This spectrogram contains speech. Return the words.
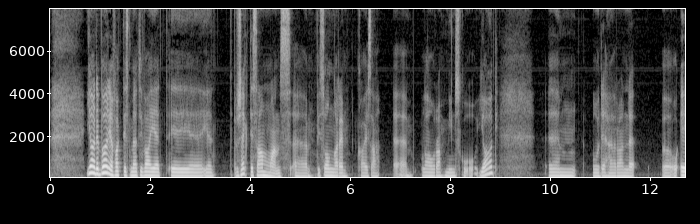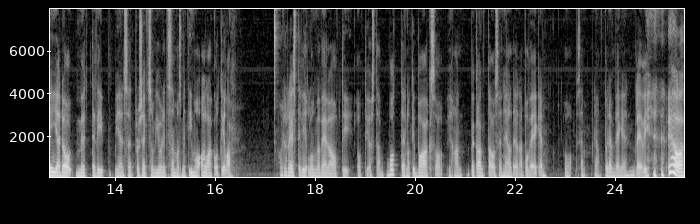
ja, det började faktiskt med att vi var i ett, i ett projekt tillsammans. Eh, vi sångare Kajsa, eh, Laura, Minsku och jag. Och det här och Eija då mötte vi i ett projekt som vi gjorde tillsammans med Timo Alakotila och då reste vi långa vägar upp till, upp till Österbotten och tillbaka och vi hann bekanta oss en hel del där på vägen. Och sen, ja, på den vägen blev vi. ja,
